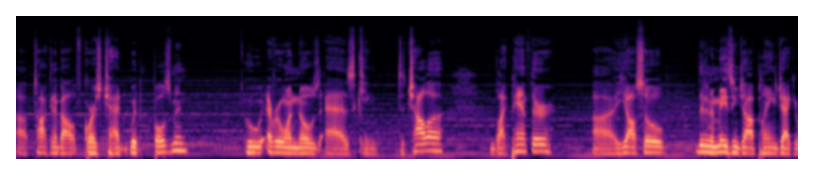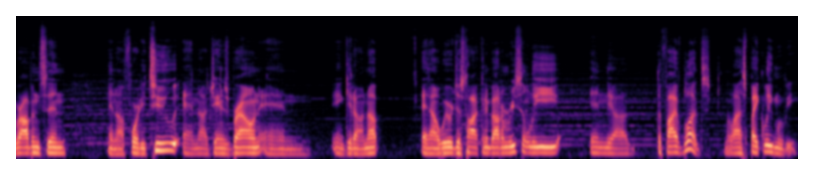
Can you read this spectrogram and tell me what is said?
Uh, talking about, of course, Chadwick Boseman, who everyone knows as King T'Challa, Black Panther. Uh, he also did an amazing job playing Jackie Robinson in uh, 42 and uh, James Brown and and Get On Up. And uh, we were just talking about him recently in uh, the Five Bloods, the last Spike Lee movie.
